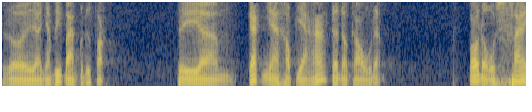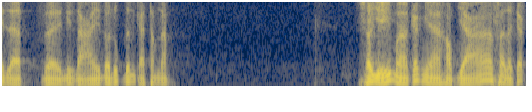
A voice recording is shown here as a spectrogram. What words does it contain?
rồi à, nhằm niết bàn của đức phật. Thì à, các nhà học giả trên toàn cầu đó có độ sai lệch về niên đại đôi lúc đến cả trăm năm sở dĩ mà các nhà học giả sai lệch các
